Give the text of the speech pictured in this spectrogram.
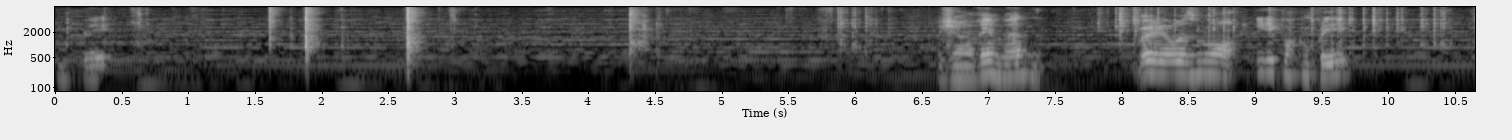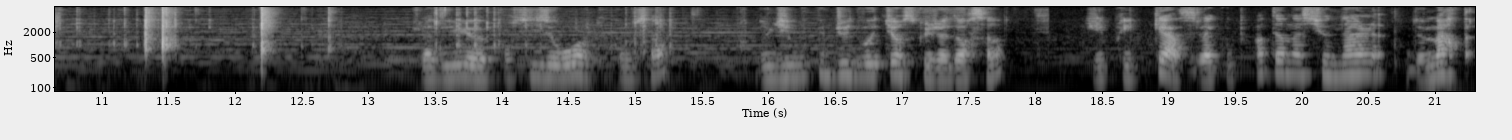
complet. J'ai un Rayman. Malheureusement, il est pas complet. Je l'avais eu euh, pour 6 euros, un truc comme ça. Donc j'ai beaucoup de jeux de voiture parce que j'adore ça. J'ai pris Cars, la coupe internationale de Martha.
